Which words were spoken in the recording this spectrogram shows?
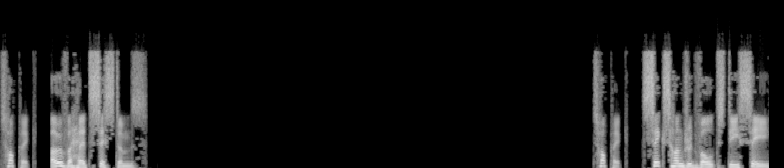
Topic: Overhead systems. Topic: 600 volts DC.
